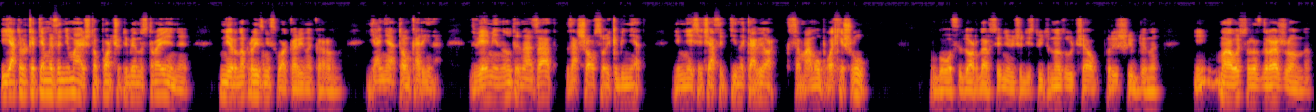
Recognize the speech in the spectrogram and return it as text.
И я только тем и занимаюсь, что порчу тебе настроение. Нервно произнесла Карина Карловна. Я не о том, Карина. Две минуты назад зашел в свой кабинет. И мне сейчас идти на ковер к самому плохишу. Голос Эдуарда Арсеньевича действительно звучал пришибленно и малость раздраженно.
